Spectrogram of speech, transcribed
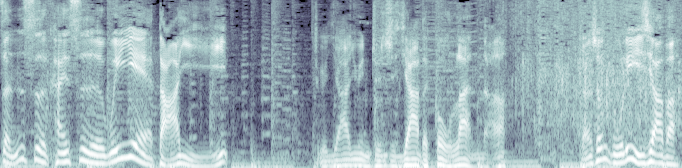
正式开始微言大义。这个押韵真是押的够烂的啊！掌声鼓励一下吧。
